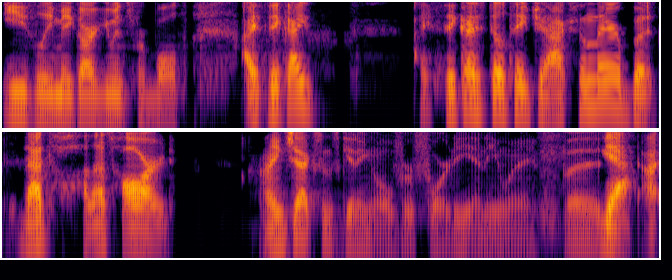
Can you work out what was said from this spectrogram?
easily make arguments for both. I think I I think I still take Jackson there, but that's that's hard. I think Jackson's getting over 40 anyway, but Yeah. I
